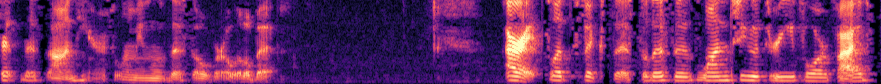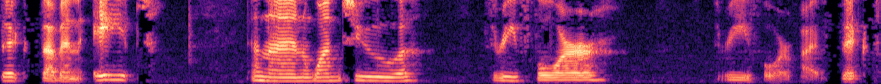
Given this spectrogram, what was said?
fit this on here. So let me move this over a little bit. All right, so let's fix this. So this is one, two, three, four, five, six, seven, eight. And then one, two, three, four, three, four, five, six.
